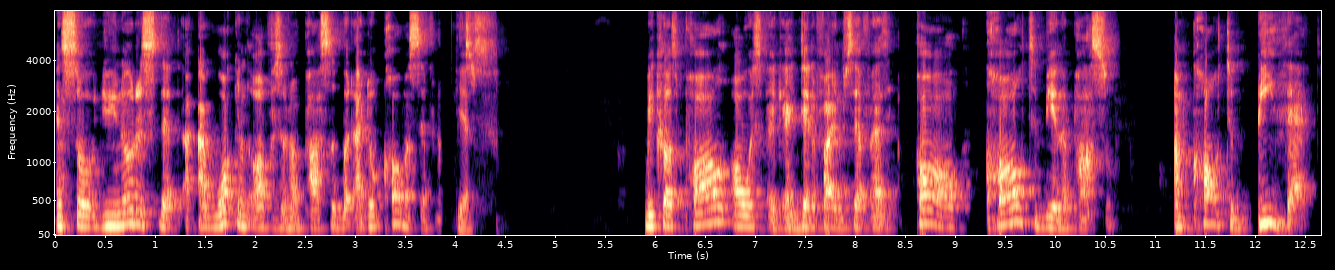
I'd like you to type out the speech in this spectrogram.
And so do you notice that I, I walk in the office of an apostle, but I don't call myself an apostle. Yes. Because Paul always identified himself as Paul called to be an apostle. I'm called to be that.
